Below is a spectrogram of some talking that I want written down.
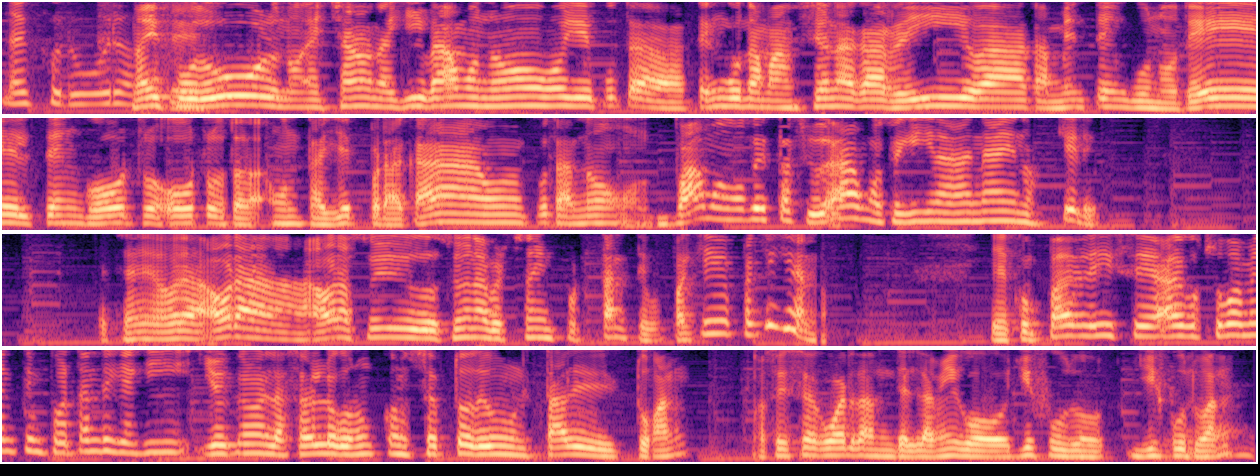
No hay futuro. No hay Sí. futuro, nos echaron aquí, vámonos, oye puta, tengo una mansión acá arriba, también tengo un hotel, tengo otro, otro, un taller por acá, puta, no, vámonos de esta ciudad, vamos aquí nada, nadie nos quiere. Ahora, ahora, ahora soy, soy una persona importante, ¿para qué, para qué quedarnos? Y el compadre le dice algo sumamente importante que aquí yo quiero enlazarlo con un concepto de un tal Tuan. No sé si se acuerdan del amigo Gifu, Gifu Tuan.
